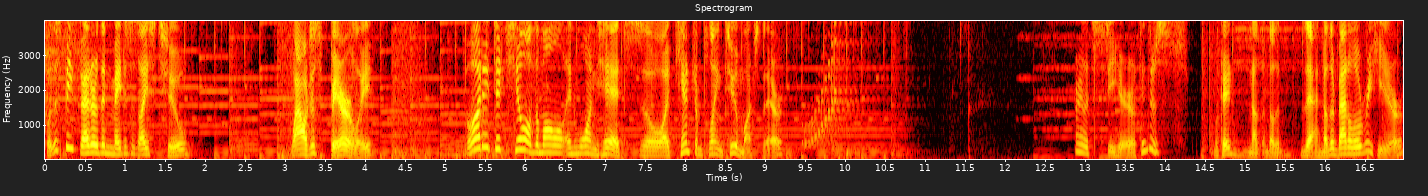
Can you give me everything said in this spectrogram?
Will this be better than Magus' Ice 2? Wow, just barely. But it did kill them all in one hit, so I can't complain too much there. Alright, let's see here. I think there's... Okay, another, another, another battle over here.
